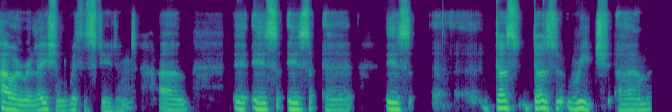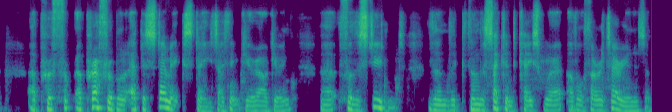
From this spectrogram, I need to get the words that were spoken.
power relation with the student um, is is uh, is uh, does does reach um, a, prefer, a preferable epistemic state, I think you're arguing, uh, for the student than the, than the second case where of authoritarianism.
